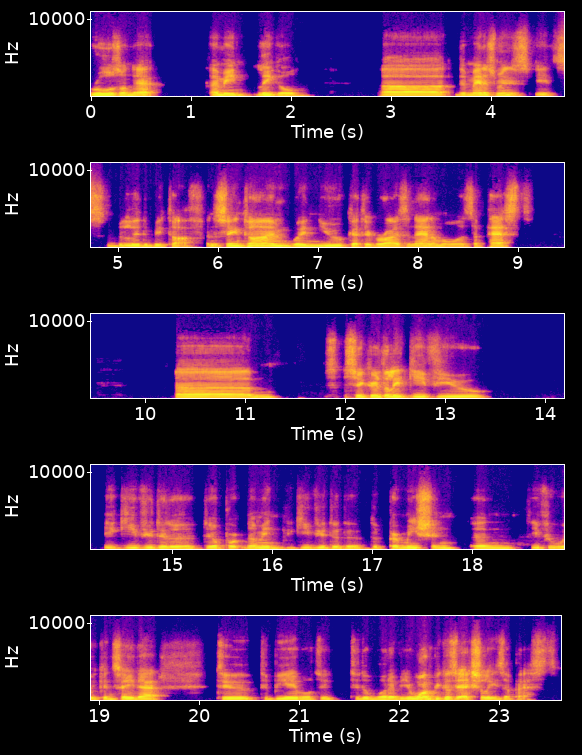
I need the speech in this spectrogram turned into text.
rules on that. I mean, legal. Uh, the management is it's a little bit tough. At the same time, when you categorize an animal as a pest, um, secretly give you it give you the the I mean, give you the, the, the permission, and if we can say that, to to be able to to do whatever you want because it actually is a pest.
